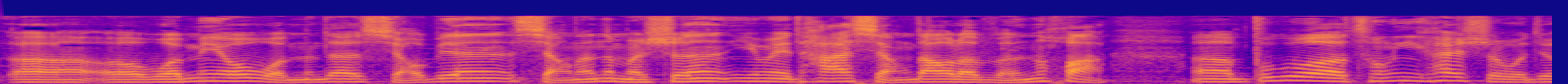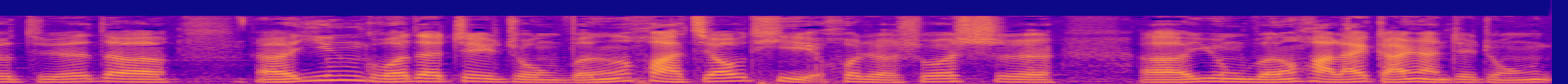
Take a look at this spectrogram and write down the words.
呃呃，我没有我们的小编想的那么深，因为他想到了文化。呃，不过从一开始我就觉得，呃，英国的这种文化交替，或者说是。呃，用文化来感染这种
